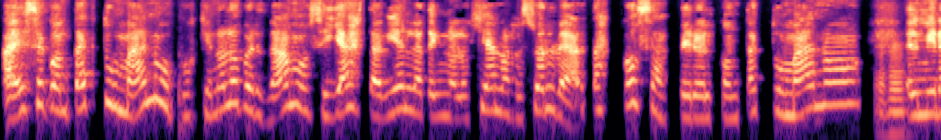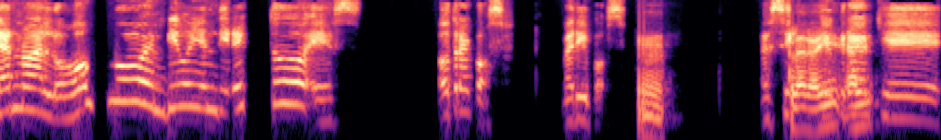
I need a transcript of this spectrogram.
a ese contacto humano, pues que no lo perdamos, si ya está bien, la tecnología nos resuelve hartas cosas, pero el contacto humano, el mirarnos a los ojos en vivo y en directo es otra cosa. mariposa. Mm. Así que yo creo que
